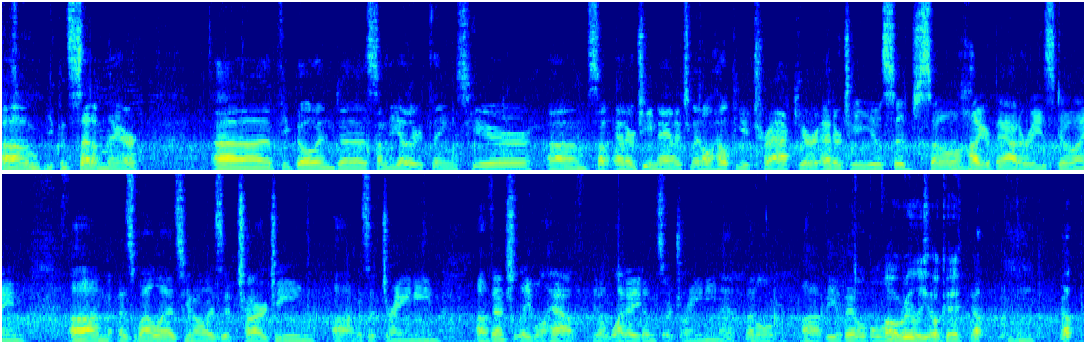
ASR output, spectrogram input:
um, cool. you can set them there. Uh, if you go into some of the other things here, um, so energy management will help you track your energy usage, so Mm-hmm. how your battery's doing, um, as well as you know, is it charging, um, is it draining? Eventually, we'll have you know what items are draining it that'll uh, be available. Oh, really? too. Okay. Yep. Yep.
